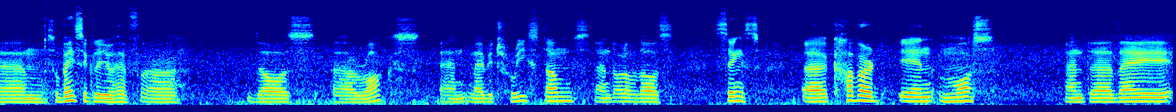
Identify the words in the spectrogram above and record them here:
Um, so basically you have uh, those uh, rocks and maybe tree stumps and all of those things uh, covered in moss. And uh, they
